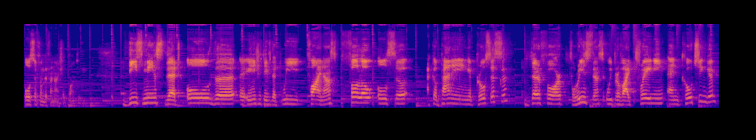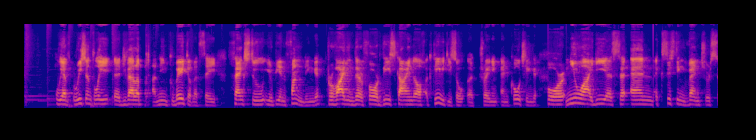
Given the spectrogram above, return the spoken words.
also from the financial point of view. This means that all the uh, initiatives that we finance follow also accompanying a process. Therefore, for instance, we provide training and coaching. We have recently uh, developed an incubator, let's say, thanks to European funding, providing therefore these kind of activities, so uh, training and coaching for new ideas and existing ventures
